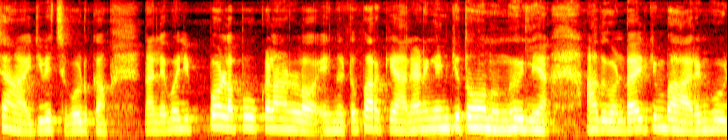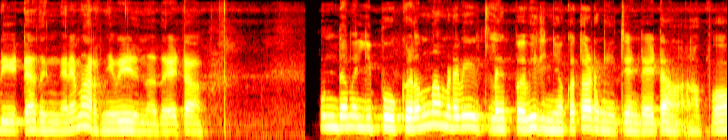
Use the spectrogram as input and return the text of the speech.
ചാരി വെച്ച് കൊടുക്കാം. നല്ല വലിപ്പമുള്ള പൂക്കളാണല്ലോ എന്നിട്ടും പറിക്കാനാണെങ്കിൽ എനിക്ക് തോന്നുന്നില്ല അതുകൊണ്ടായിരിക്കും ഭാരം കൂടിയിട്ട് അതിങ്ങനെ മറിഞ്ഞ് വീഴുന്നത് കേട്ടോ. ഉണ്ടമല്ലിപ്പൂക്കളും നമ്മുടെ വീട്ടിൽ ഇപ്പോൾ വിരിഞ്ഞൊക്കെ തുടങ്ങിയിട്ടുണ്ട് കേട്ടോ. അപ്പോൾ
